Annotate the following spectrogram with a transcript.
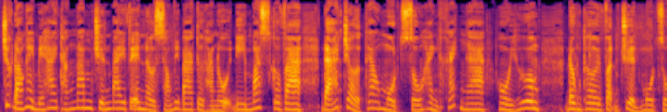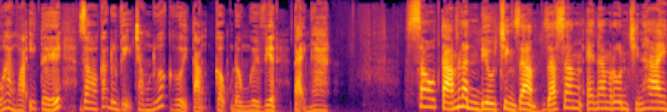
Trước đó ngày 12 tháng 5, chuyến bay VN63 từ Hà Nội đi Moscow đã chở theo một số hành khách Nga hồi hương, đồng thời vận chuyển một số hàng hóa y tế do các đơn vị trong nước gửi tặng cộng đồng người Việt tại Nga. Sau 8 lần điều chỉnh giảm, giá xăng E5 RON 92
